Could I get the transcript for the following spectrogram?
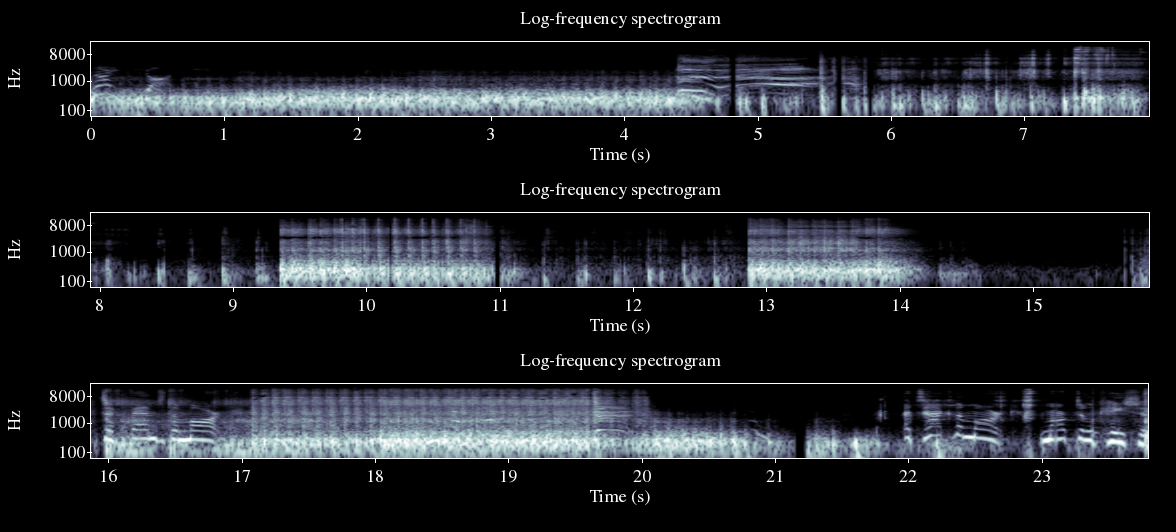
Nice shot! Defend the mark! Dead! Attack the mark! Mark the location.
